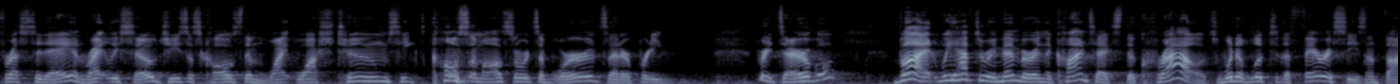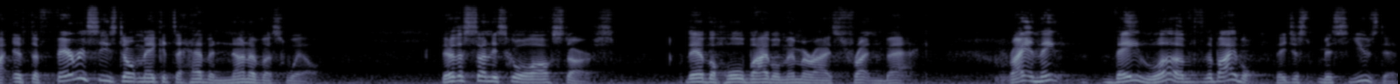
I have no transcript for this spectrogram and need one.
for us today, and rightly so. Jesus calls them whitewashed tombs. He calls them all sorts of words that are pretty, pretty terrible. But we have to remember in the context, the crowds would have looked to the Pharisees and thought, if the Pharisees don't make it to heaven, none of us will. They're the Sunday school all stars. They have the whole Bible memorized front and back, right? And they they loved the Bible. They just misused it.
